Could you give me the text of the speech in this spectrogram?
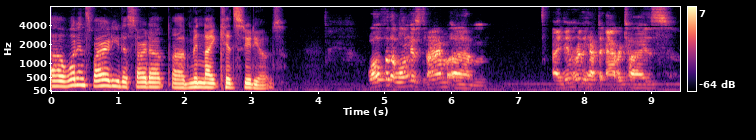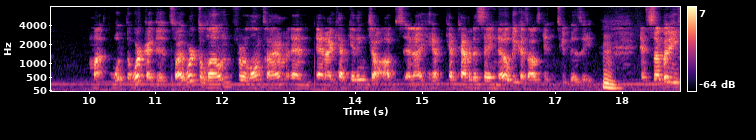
uh, what inspired you to start up uh, Midnight Kids Studios? Well, for the longest time, um, I didn't really have to advertise my, what, the work I did. So I worked alone for a long time, and, and I kept getting jobs, and I kept kept having to say no because I was getting too busy. Hmm. And somebody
